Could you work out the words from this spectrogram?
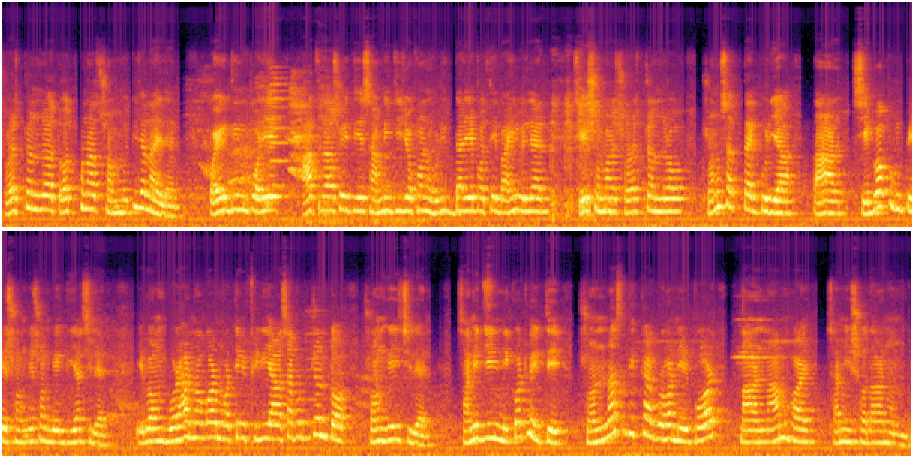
শরৎচন্দ্র তৎক্ষণাৎ সম্মতি জানাইলেন। কয়েকদিন পরে হাতরাস হইতে স্বামীজি যখন হরিদ্বারের পথে বাহির হইলেন, সে সময় শরৎচন্দ্র সংসার ত্যাগ করিয়া তাঁর সেবক রূপে সঙ্গে সঙ্গে গিয়াছিলেন এবং বোরহানগর মঠে ফিরিয়া আসা পর্যন্ত সঙ্গেই ছিলেন। স্বামীজির নিকট হইতে সন্ন্যাস দীক্ষা গ্রহণের পর তাঁর নাম হয় স্বামী সদানন্দ।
